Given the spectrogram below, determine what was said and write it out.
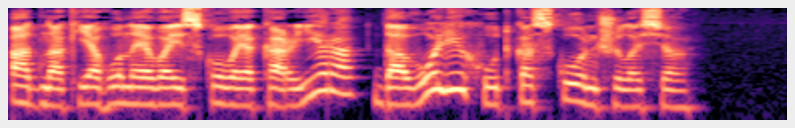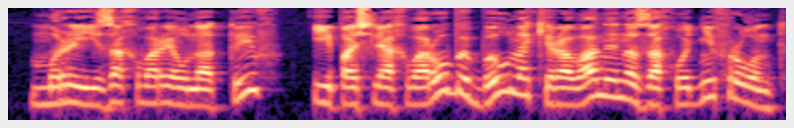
Аднак ягоная вайсковая кар'ера даволі хутка скончылася. Мрый захварэў на тыф, і пасля хваробы быў накіраваны на заходні фронт,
